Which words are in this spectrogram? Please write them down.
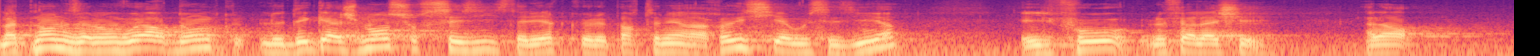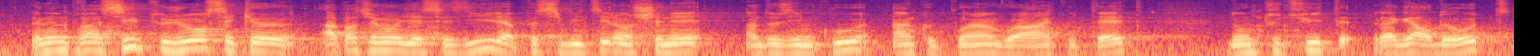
Maintenant, nous allons voir donc le dégagement sur saisie, c'est-à-dire que le partenaire a réussi à vous saisir et il faut le faire lâcher. Alors, le même principe toujours, c'est que à partir du moment où il y a saisie, il a la possibilité d'enchaîner un deuxième coup, un coup de poing, voire un coup de tête. Donc tout de suite, la garde haute,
